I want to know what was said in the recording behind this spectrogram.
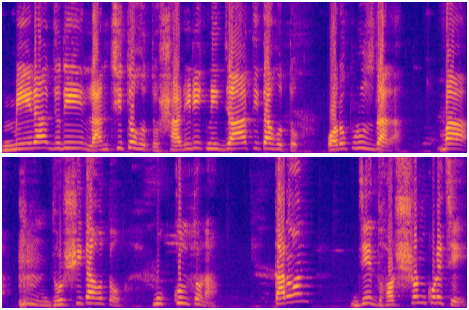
মেয়েরা যদি লাঞ্ছিত হতো, শারীরিক নির্যাতিতা হতো, পরপুরুষ দ্বারা, বা ধর্ষিতা হতো, মুখ খুলতো না। কারণ, যে ধর্ষণ করেছে,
